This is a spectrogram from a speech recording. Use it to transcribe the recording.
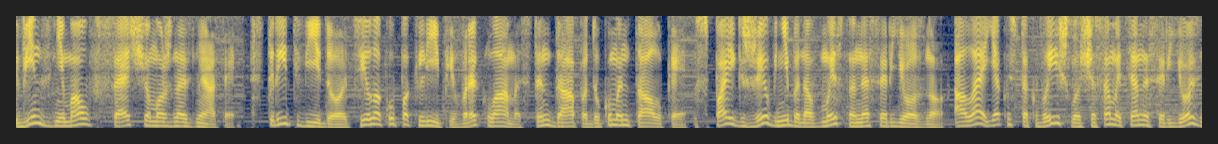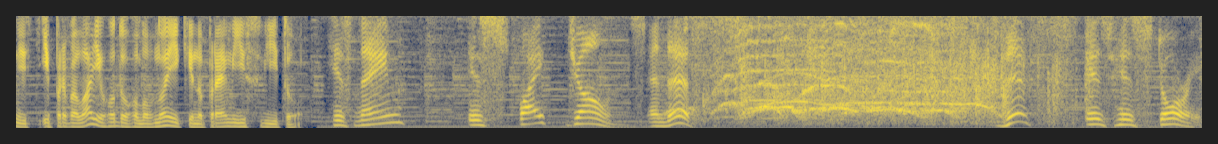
Він знімав все, що можна зняти: стріт-відео, ціла купа кліпів, реклами, стендапи, документалки. Спайк жив ніби навмисно несерйозно, але якось так вийшло, що саме ця несерйозність і привела його до головної кінопремії світу. His name is Spike Jones, and this, this is his story.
